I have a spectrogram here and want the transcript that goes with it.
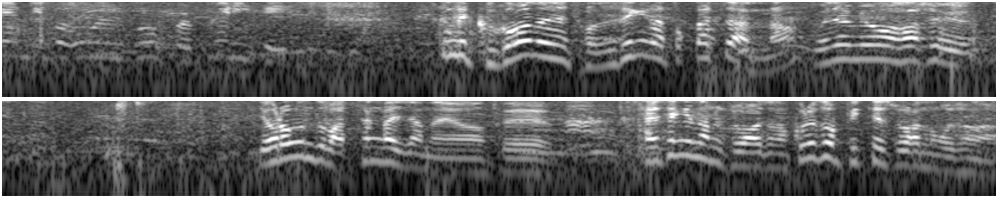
Korean people always go for pretty faces? 근데 그거는 전 세계가 똑같지 않나? 왜냐면 사실 여러분도 마찬가지잖아요. 그 잘생긴 남자 좋아하잖아. 그래서 BTS 좋아하는 거잖아.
